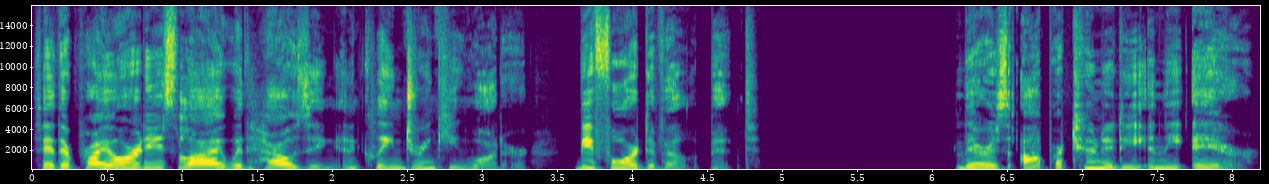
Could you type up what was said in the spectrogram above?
say their priorities lie with housing and clean drinking water before development. There is opportunity in the air,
